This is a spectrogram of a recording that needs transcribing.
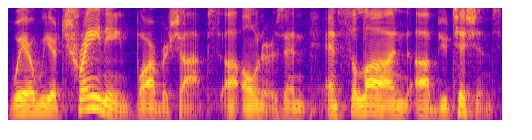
where we are training barbershops uh, owners and, and salon uh, beauticians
